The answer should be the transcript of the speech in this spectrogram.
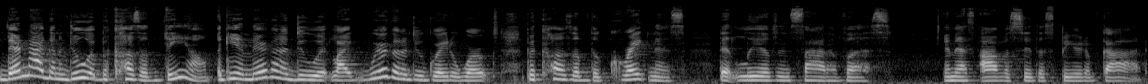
they're not going to do it because of them. Again, they're going to do it like we're going to do greater works because of the greatness that lives inside of us. And that's obviously the Spirit of God.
